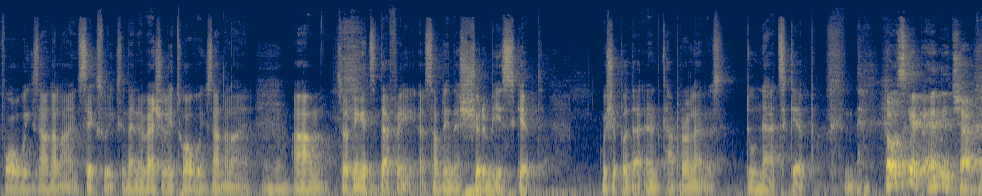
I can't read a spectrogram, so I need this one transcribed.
four weeks down the line six weeks and then eventually 12 weeks down the line. Um, so i think it's definitely uh, something that shouldn't be skipped. We should put that in capital letters. Do not skip. Don't skip any chapter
